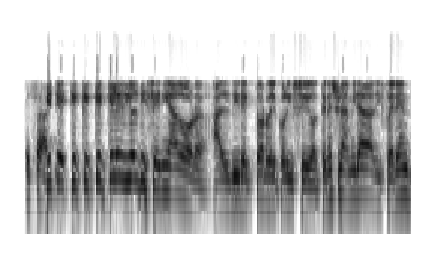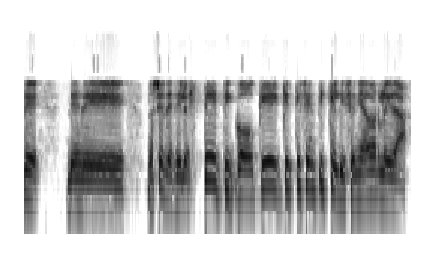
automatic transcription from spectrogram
¿Qué, qué, qué, ¿Qué, le dio el diseñador al director del Coliseo? ¿Tenés una mirada diferente desde, no sé, desde lo estético? ¿Qué, qué, sentís que el diseñador le da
